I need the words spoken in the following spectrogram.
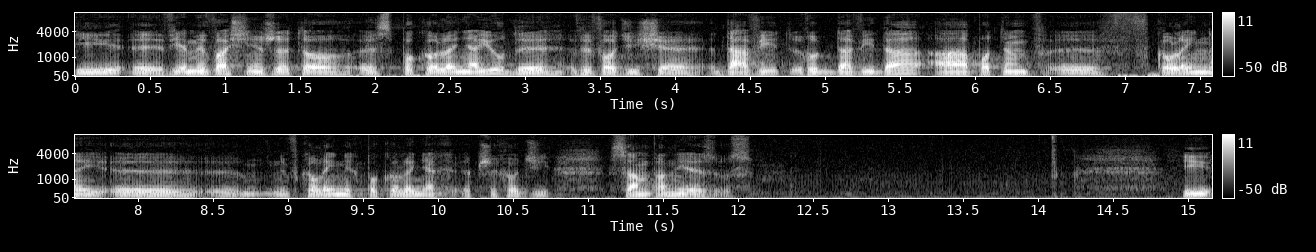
I y, wiemy właśnie, że to z pokolenia Judy wywodzi się Dawid, ród Dawida, a potem w, y, kolejnej, y, w kolejnych pokoleniach przychodzi sam Pan Jezus. I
